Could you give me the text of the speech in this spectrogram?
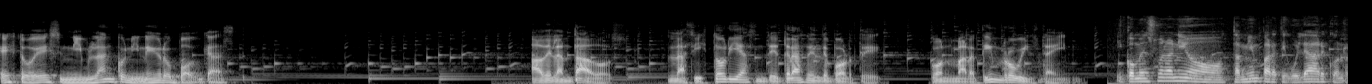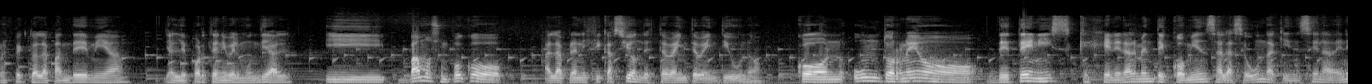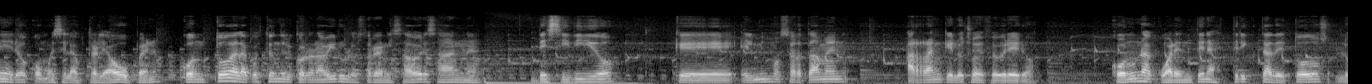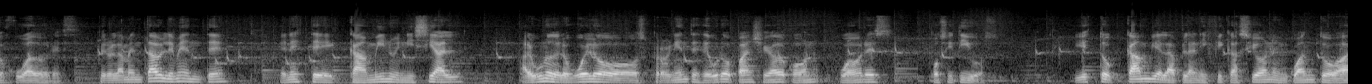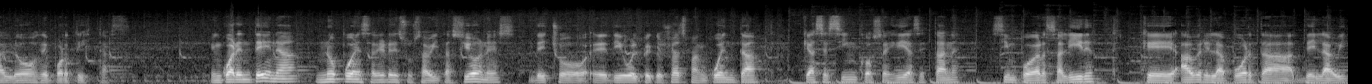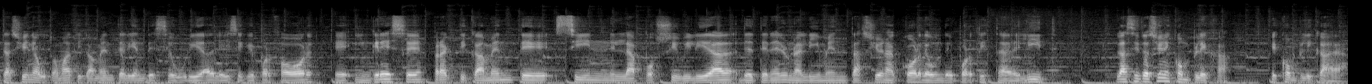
Esto es Ni Blanco ni Negro Podcast. Adelantados. Las historias detrás del deporte. Con Martín Rubinstein. Y comenzó un año también particular con respecto a la pandemia y al deporte a nivel mundial. Y vamos un poco a la planificación de este 2021 con un torneo de tenis que generalmente comienza la segunda quincena de enero, como es el Australia Open. Con toda la cuestión del coronavirus, los organizadores han decidido que el mismo certamen arranque el 8 de febrero, con una cuarentena estricta de todos los jugadores. Pero lamentablemente, en este camino inicial, algunos de los vuelos provenientes de Europa han llegado con jugadores positivos y esto cambia la planificación en cuanto a los deportistas. En cuarentena no pueden salir de sus habitaciones, de hecho eh, Diego el Peque Schwarzman cuenta que hace 5 o 6 días están sin poder salir, que abre la puerta de la habitación y automáticamente alguien de seguridad le dice que por favor eh, ingrese prácticamente sin la posibilidad de tener una alimentación acorde a un deportista de élite. La situación es compleja, es complicada.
